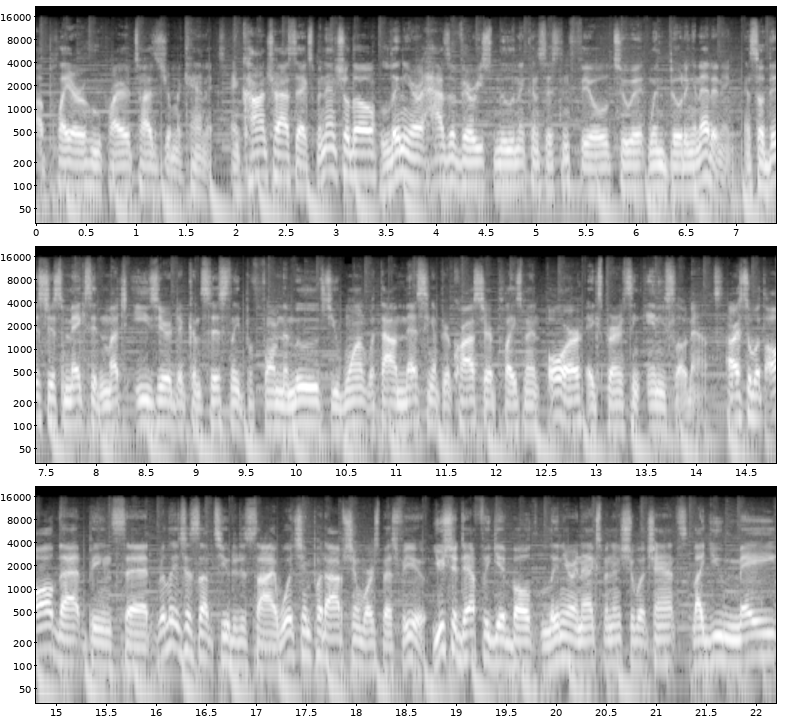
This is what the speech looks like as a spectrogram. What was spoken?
a player who prioritizes your mechanics. In contrast to Exponential though, Linear has a very smooth and consistent feel to it when building and editing. And so this just makes it much easier to consistently perform the moves you want without messing up your crosshair placement or experiencing any slowdowns. Alright, so with all that being said, really it's just up to you to decide which input option works best for you. You should definitely give both linear and exponential a chance. Like you may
